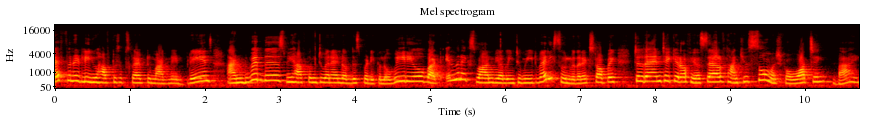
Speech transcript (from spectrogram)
definitely you have to subscribe to magnet brains and with this we have come to an end of this particular video but in the next one we are going to meet very soon with the next topic till then take care of yourself thank you so much for watching bye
